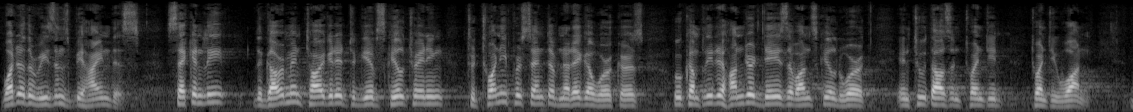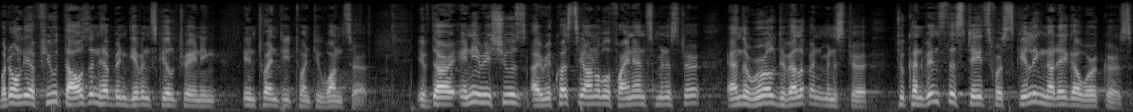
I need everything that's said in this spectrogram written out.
What are the reasons behind this? Secondly, the government targeted to give skill training to 20% of Narega workers who completed 100 days of unskilled work in 2020-21. But only a few thousand have been given skill training in 2021, sir. If there are any issues, I request the Honourable Finance Minister and the Rural Development Minister to convince the states for skilling Narega workers.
